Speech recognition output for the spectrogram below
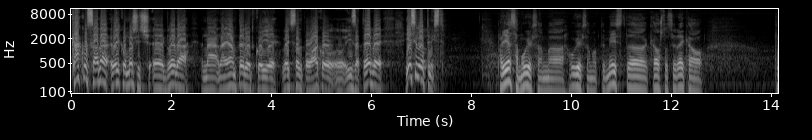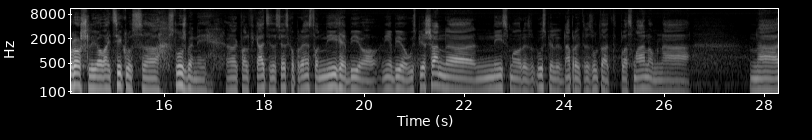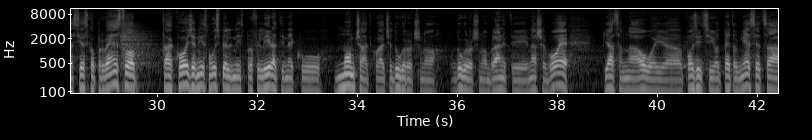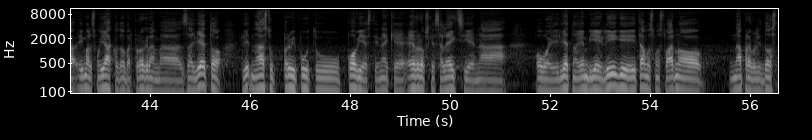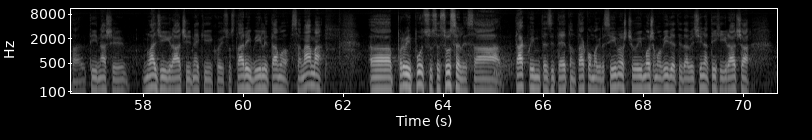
Kako sada Veljko Mršić gleda na, na jedan period koji je već sad polako iza tebe? Jesi li optimist? Pa jesam, uvijek sam, uvijek sam optimist. Kao što si rekao, prošli ovaj ciklus službeni kvalifikacije za svjetsko prvenstvo nije bio, nije bio uspješan. Nismo uspjeli napraviti rezultat plasmanom na, na svjetsko prvenstvo. Također nismo uspjeli ni isprofilirati neku momčad koja će dugoročno, dugoročno braniti naše boje. Ja sam na ovoj poziciji od petog mjeseca. Imali smo jako dobar program za ljeto nastup prvi put u povijesti neke evropske selekcije na ovoj ljetnoj NBA ligi i tamo smo stvarno napravili dosta. Ti naši mlađi igrači, neki koji su stariji bili tamo sa nama, prvi put su se susreli sa takvim intenzitetom, takvom agresivnošću i možemo vidjeti da većina tih igrača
